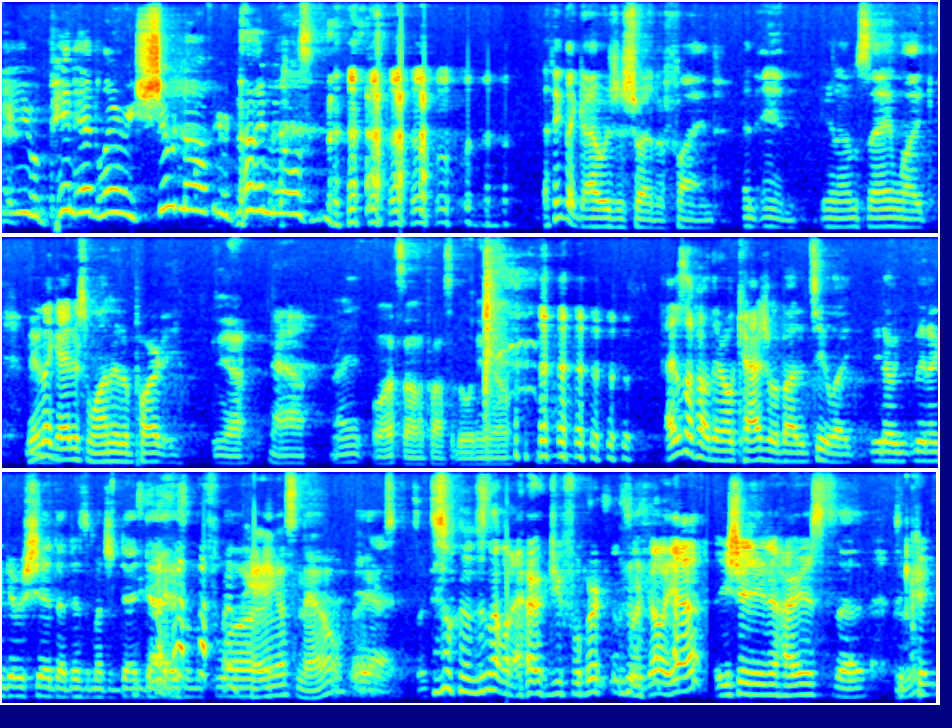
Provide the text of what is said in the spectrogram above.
Are you a pinhead Larry shooting off your nine mils? I think that guy was just trying to find an in. You know what I'm saying? Like maybe that guy just wanted a party, Yeah. No. right? Well, that's not a possibility now. I just love how they're all casual about it too. Like you know, they don't give a shit that there's a bunch of dead guys on the floor. Paying us now? Yeah, it's like this, is- this is not what I hired you for. It's like, oh yeah, are you sure you didn't hire us to to, hmm? co-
